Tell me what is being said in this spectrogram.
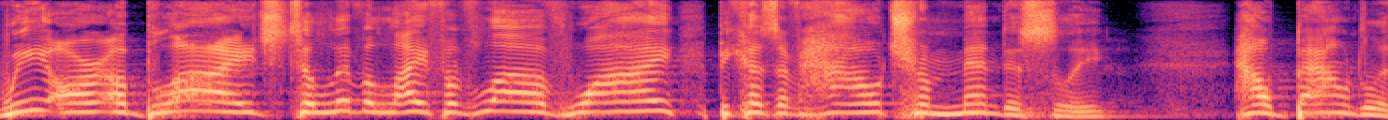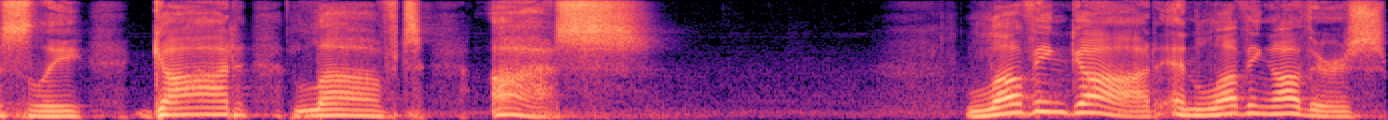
We are obliged to live a life of love. Why? Because of how tremendously how boundlessly God loved us. Loving God and loving others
